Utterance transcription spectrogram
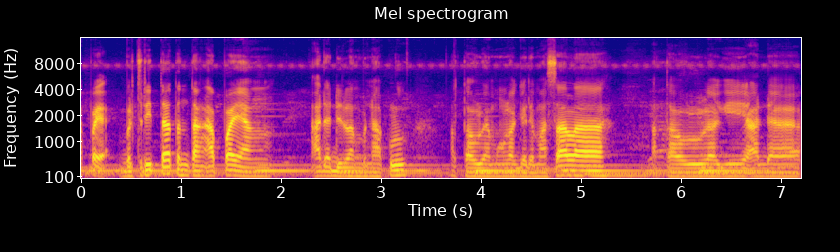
apa ya bercerita tentang apa yang ada di dalam benak lu. Atau lu emang lagi ada masalah atau lu lagi ada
